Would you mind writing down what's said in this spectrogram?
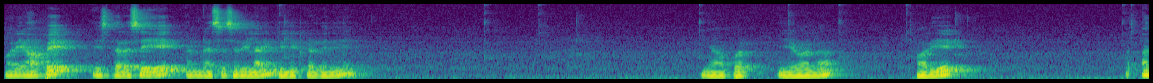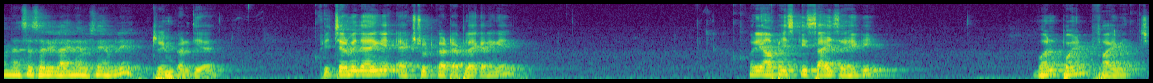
और यहाँ पे इस तरह से ये अननेसेसरी लाइन डिलीट कर देनी है। यहाँ पर ये वाला और ये अननेसेसरी लाइन है, उसे हमने ट्रिम कर दिया है। फीचर में जाएँगे एक्सट्रूड कट अप्लाई करेंगे। और यहाँ पे इसकी साइज़ रहेगी 1.5 इंच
